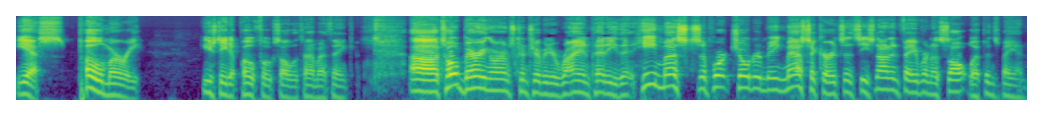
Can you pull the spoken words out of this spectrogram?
yes, Po Murray, used to eat at Po Folks all the time, I think. Uh, told Bearing Arms contributor Ryan Petty that he must support children being massacred since he's not in favor of an assault weapons ban.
